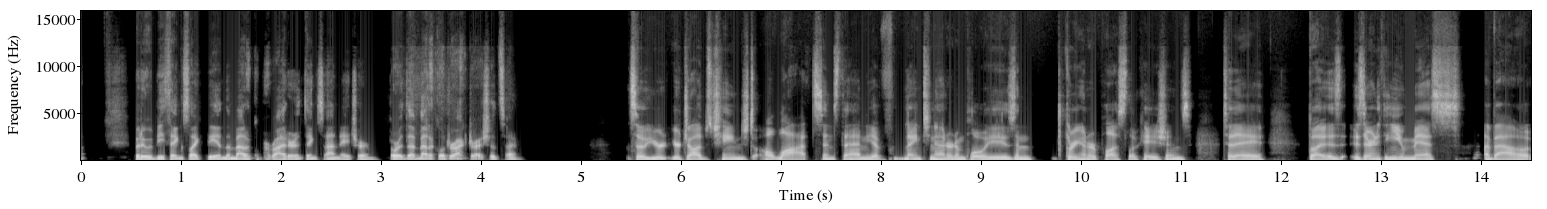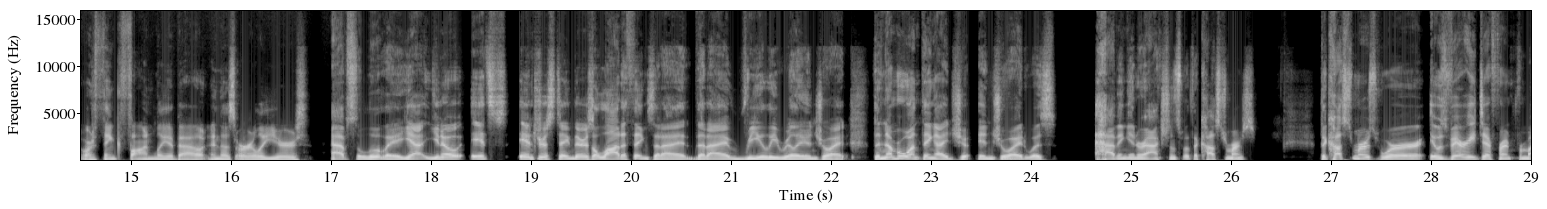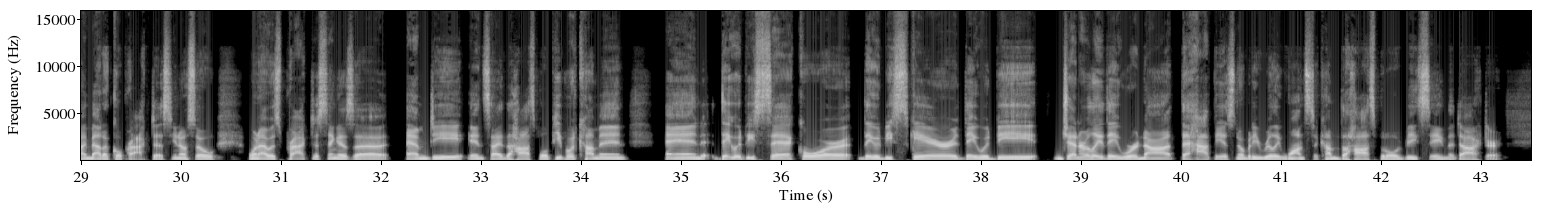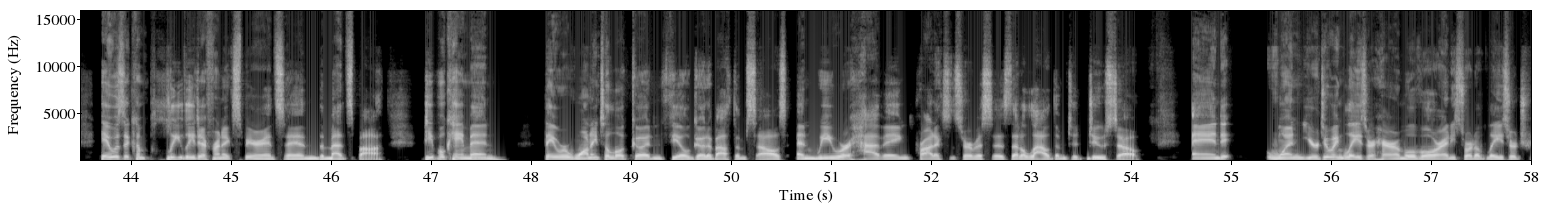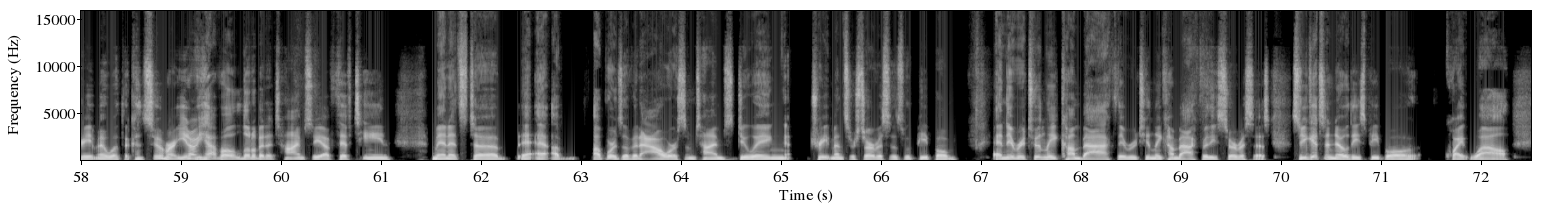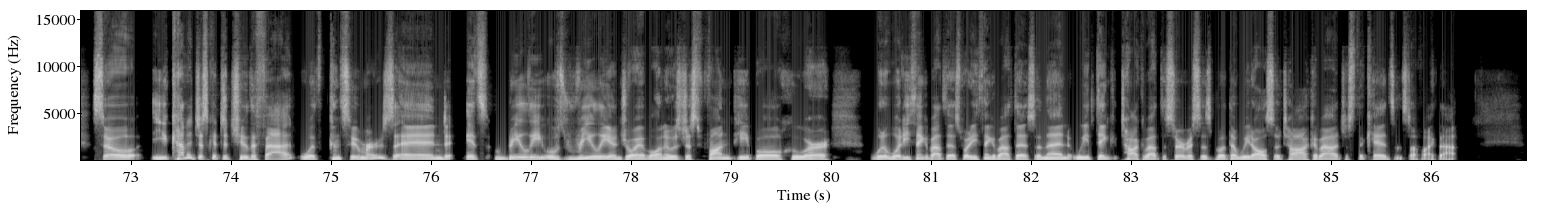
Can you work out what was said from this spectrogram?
but it would be things like being the medical provider and things on nature, or the medical director, I should say. So your your job's changed a lot since then. You have 1,900 employees and 300 plus locations today. But is is there anything you miss about or think fondly about in those early years? Absolutely. Yeah, you know, it's interesting. There's a lot of things that I that I really really enjoyed. The number one thing I jo- enjoyed was having interactions with the customers. The customers were it was very different from my medical practice, you know. So when I was practicing as a MD inside the hospital, people would come in and they would be sick or they would be scared. They would be generally they were not the happiest. Nobody really wants to come to the hospital or be seeing the doctor. It was a completely different experience in the med spa people came in, they were wanting to look good and feel good about themselves. And we were having products and services that allowed them to do so. And when you're doing laser hair removal or any sort of laser treatment with the consumer, you know, you have a little bit of time. So you have 15 minutes to uh, upwards of an hour sometimes doing treatments or services with people. And they routinely come back. They routinely come back for these services. So you get to know these people quite well. So you kind of just get to chew the fat with consumers and it's really it was really enjoyable and it was just fun people who are what, what do you think about this? What do you think about this? And then we think talk about the services but then we'd also talk about just the kids and stuff like that.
